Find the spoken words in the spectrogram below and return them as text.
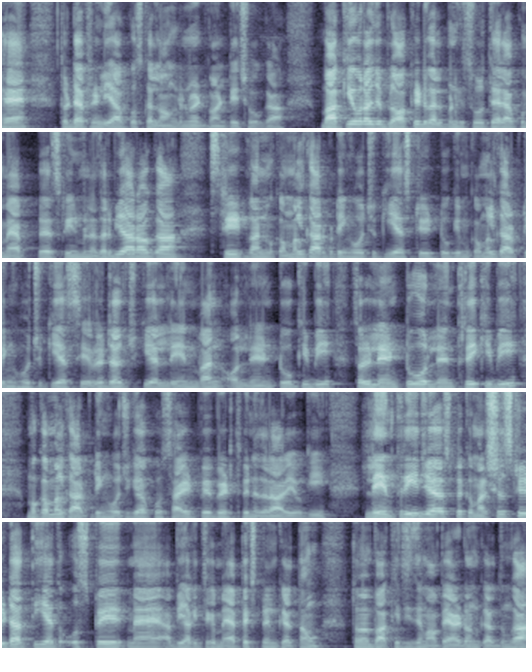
है तो डेफिनेटली आपको उसका लॉन्ग रन में एडवांटेज होगा। बाकी ओवरऑल जो ब्लॉक के डेवलपमेंट की सूरत है, आपको मैप स्क्रीन पर नज़र भी आ रहा होगा। स्ट्रीट वन मुकम्मल कारपेटिंग हो चुकी है स्ट्रीट टू की मुकम्मल कारपेटिंग हो चुकी है सेवरेज डल चुकी है लेन वन और लेन टू की भी सॉरी लेन टू और लेन थ्री की भी मुकम्मल कारपेटिंग हो चुकी है। आपको साइड पर विथ भी नज़र आ रही होगी। लेन थ्री जो है, उस पर कमर्शियल स्ट्रीट आती है तो उस पर मैं अभी आगे जगह मैप एक्सप्लेन करता हूँ तो मैं बाकी चीज़ें वहाँ पर एड ऑन कर दूँगा।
